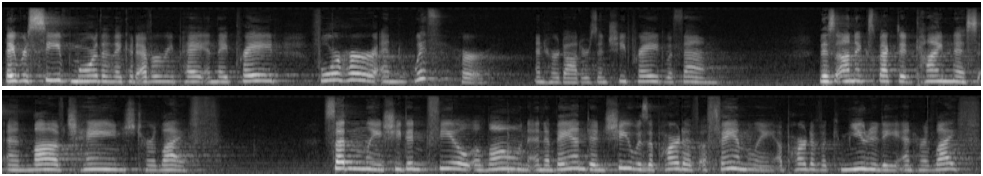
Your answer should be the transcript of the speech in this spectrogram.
They received more than they could ever repay, and they prayed for her and with her and her daughters, and she prayed with them. This unexpected kindness and love changed her life. Suddenly, she didn't feel alone and abandoned. She was a part of a family, a part of a community, and her life,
